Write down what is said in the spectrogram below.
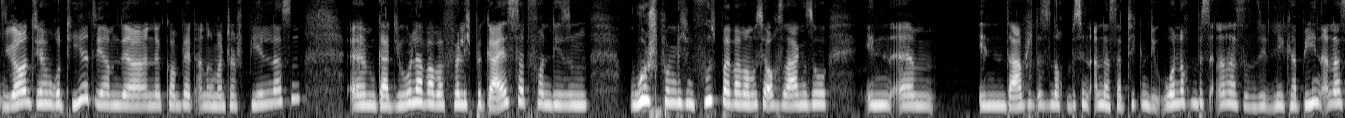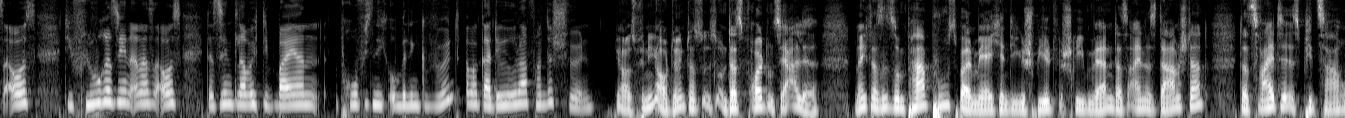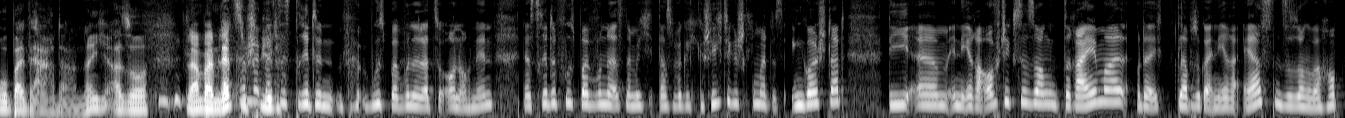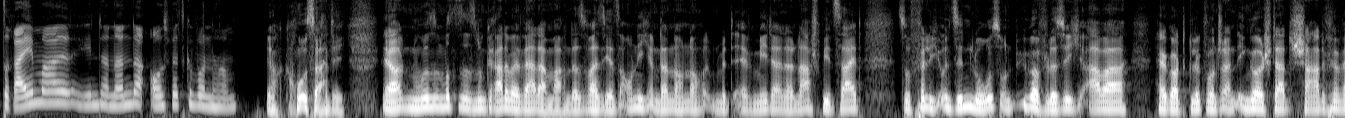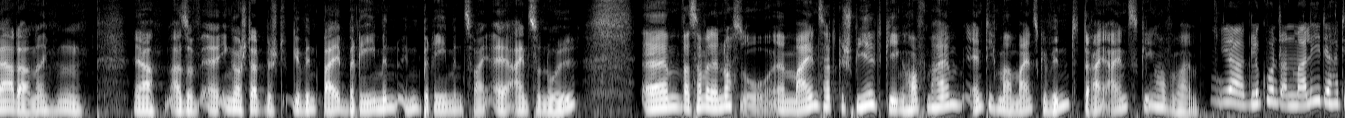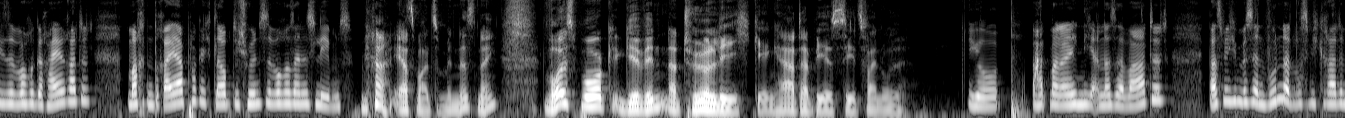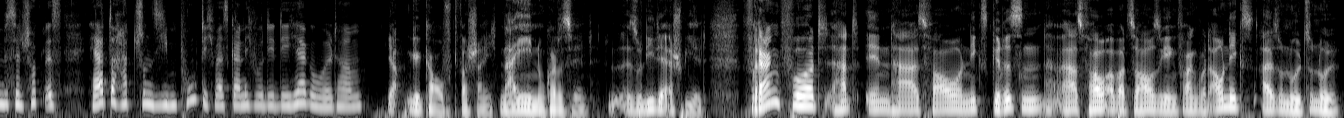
Ja, und sie haben rotiert, sie haben ja eine komplett andere Mannschaft spielen lassen. Ähm, Guardiola war aber völlig begeistert von diesem ursprünglichen Fußball, weil man muss ja auch sagen, so in, ähm, in Darmstadt ist es noch ein bisschen anders. Da ticken die Uhren noch ein bisschen anders, da sehen die Kabinen anders aus, die Flure sehen anders aus. Das sind, glaube ich, die Bayern-Profis nicht unbedingt gewöhnt, aber Guardiola fand es schön. Ja, das finde ich auch. Ne? Das ist, und das freut uns ja alle. Nicht? Das sind so ein paar Fußballmärchen, die gespielt, geschrieben werden. Das eine ist Darmstadt, das zweite ist Pizarro bei Werder. Nicht? Also, wir haben beim letzten wir Spiel. gleich das dritte Fußballwunder dazu auch noch nennen. Das dritte Fußballwunder ist nämlich, das wirklich Geschichte geschrieben hat, ist Ingolstadt, die ähm, in ihrer Aufstiegssaison dreimal, oder ich glaube sogar in ihrer ersten Saison überhaupt dreimal hintereinander auswärts gewonnen haben. Ja, großartig. Ja, mussten sie das nun gerade bei Werder machen. Das weiß ich jetzt auch nicht. Und dann noch, noch mit Elfmeter in der Nachspielzeit. So völlig sinnlos und überflüssig. Aber Herrgott, Glückwunsch an Ingolstadt. Schade für Werder. Ne? Hm. Ja, also äh, Ingolstadt gewinnt bei Bremen in Bremen 2, äh, 1 zu 0. Ähm, was haben wir denn noch so? Äh, Mainz hat gespielt gegen Hoffenheim. Endlich mal Mainz gewinnt 3-1 gegen Hoffenheim. Ja, Glückwunsch an Mali. Der hat diese Woche geheiratet, macht einen Dreierpack. Ich glaube, die schönste Woche seines Lebens. Ja, erstmal zumindest. Ne? Wolfsburg gewinnt natürlich gegen Hertha BSC 2-0. Ja, hat man eigentlich nicht anders erwartet. Was mich ein bisschen wundert, was mich gerade ein bisschen schockt, ist, Hertha hat schon sieben Punkte. Ich weiß gar nicht, wo die die hergeholt haben. Ja, gekauft wahrscheinlich. Nein, um Gottes Willen. Solide erspielt. Frankfurt hat in HSV nichts gerissen. HSV aber zu Hause gegen Frankfurt auch nichts. Also 0 zu 0.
